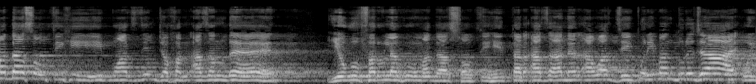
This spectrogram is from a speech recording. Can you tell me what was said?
মাদা সাউতিহি মুআজ্জিন যখন আজান দেয় ইউগফারু লাহু মাদা সাউতিহি তার আজানের আওয়াজ যে পরিমাণ দূরে যায় ওই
